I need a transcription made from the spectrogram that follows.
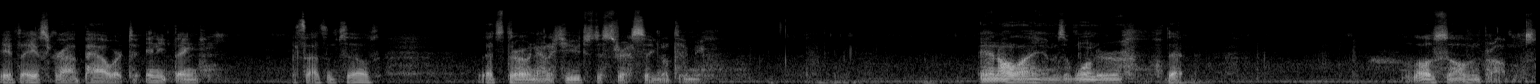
If they ascribe power to anything besides themselves, that's throwing out a huge distress signal to me. And all I am is a wanderer that loves solving problems.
